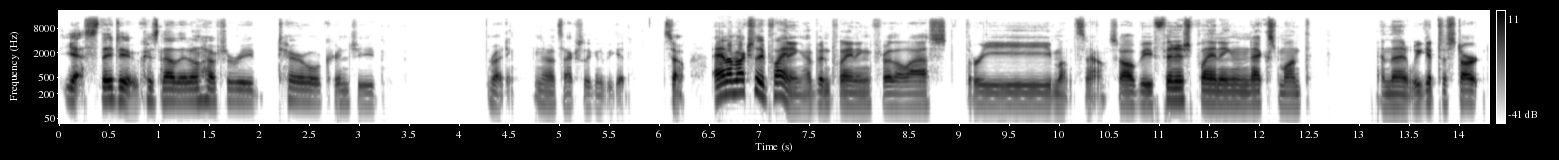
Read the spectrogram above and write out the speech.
yes, they do because now they don't have to read terrible, cringy writing. Now it's actually going to be good. So, and I'm actually planning. I've been planning for the last three months now. So I'll be finished planning next month, and then we get to start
